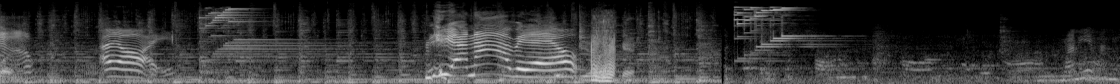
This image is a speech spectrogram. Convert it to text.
แกะอร่อยเลียหน้าไปแล้ว เดี๋ยวแกะมานี่มานี่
